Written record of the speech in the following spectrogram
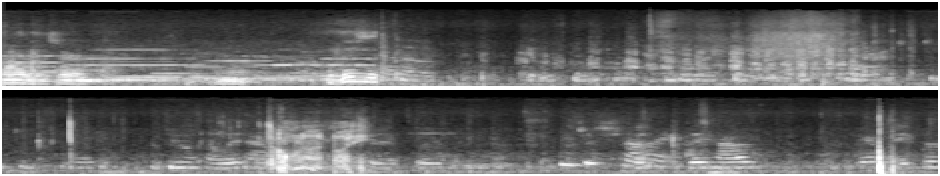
more reserved. Yeah. But this is So it was good. I did like the But you know how they have. What's going on, buddy? He's just But shy. they have they have acre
